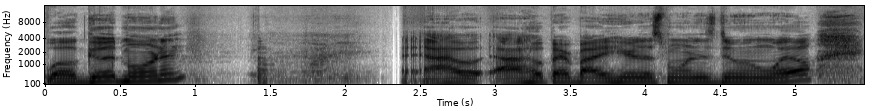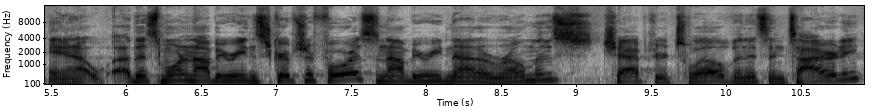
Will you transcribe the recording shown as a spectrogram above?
Well, good morning. I, I hope everybody here this morning is doing well. And I, uh, this morning I'll be reading scripture for us, and I'll be reading out of Romans chapter 12 in its entirety.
